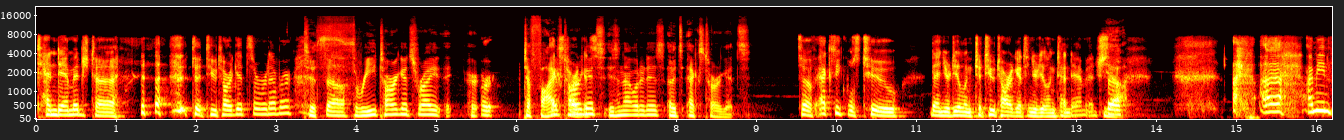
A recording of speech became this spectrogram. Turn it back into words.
10 damage to to two targets or whatever. To so, three targets, right? Or, or to five targets. targets. Isn't that what it is? Oh, it's X targets. So if X equals two, then you're dealing to two targets and you're dealing 10 damage. So, yeah. uh, I mean,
